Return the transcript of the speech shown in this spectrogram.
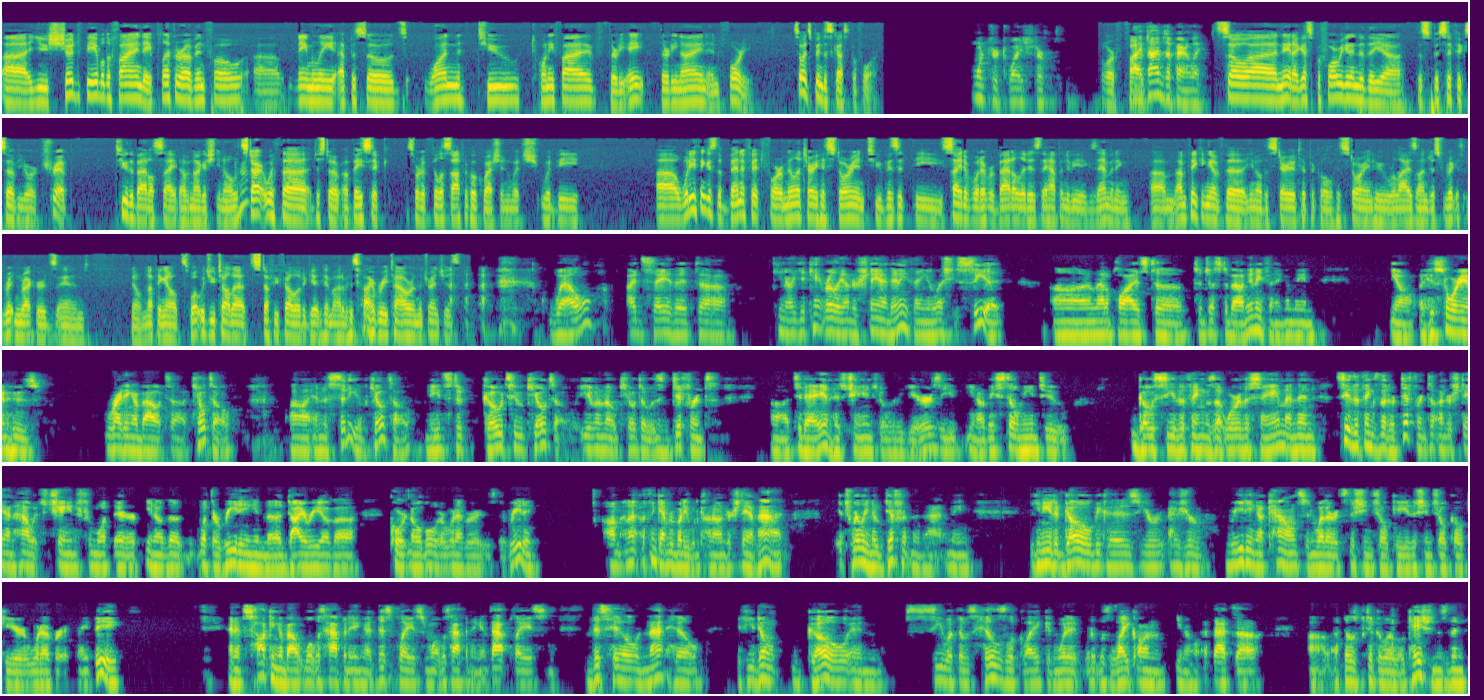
Uh, you should be able to find a plethora of info, uh, namely episodes 1, 2, 25, 38, 39, and 40. So it's been discussed before. once or twice or Or five five. times apparently. So, uh, Nate, I guess before we get into the, uh, the specifics of your trip to the battle site of Nagashino, let's start with, uh, just a, a basic sort of philosophical question, which would be, uh, what do you think is the benefit for a military historian to visit the site of whatever battle it is they happen to be examining? Um, I'm thinking of the, you know, the stereotypical historian who relies on just wri- written records and, you know, nothing else. What would you tell that stuffy fellow to get him out of his ivory tower in the trenches? Well, I'd say that, uh, you know, you can't really understand anything unless you see it. Uh, and that applies to, to just about anything. I mean, you know, a historian who's writing about uh, Kyoto uh, and the city of Kyoto needs to go to Kyoto, even though Kyoto is different uh, today and has changed over the years. You, you know, they still need to go see the things that were the same and then see the things that are different to understand how it's changed from what they're, you know, the, what they're reading in the diary of a court noble or whatever it is they're reading. Um, and I, I think everybody would kind of understand that. It's really no different than that. I mean, you need to go because you're, as you're reading accounts and whether it's the Shinshoki, the Shinshokoki or whatever it may be, and it's talking about what was happening at this place and what was happening at that place, and this hill and that hill. If you don't go and see what those hills look like and what it what it was like on you know at that uh, uh, at those particular locations, then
